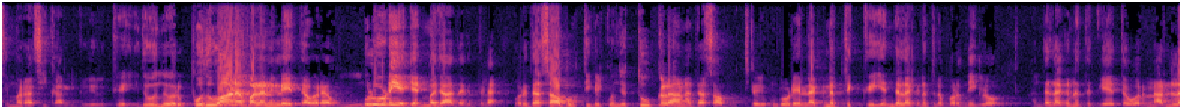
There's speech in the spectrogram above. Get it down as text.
சிம்மராசிக்காரர்களுக்கு இருக்குது இது வந்து ஒரு பொதுவான பலன்களே தவிர உங்களுடைய ஜென்ம ஜாதகத்துல ஒரு தசாபுக்திகள் கொஞ்சம் தூக்கலான தசாபுக்திகள் உங்களுடைய லக்னத்துக்கு எந்த லக்னத்துல பிறந்தீங்களோ அந்த லக்னத்துக்கு ஏற்ற ஒரு நல்ல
